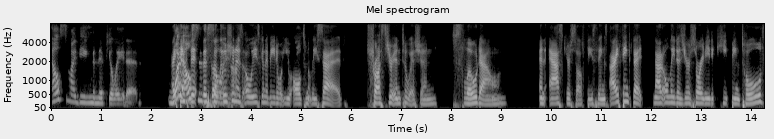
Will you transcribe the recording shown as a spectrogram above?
else am I being manipulated? What else the, is the solution on? is always going to be to what you ultimately said. Trust your intuition, slow down, and ask yourself these things. I think that not only does your story need to keep being told,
